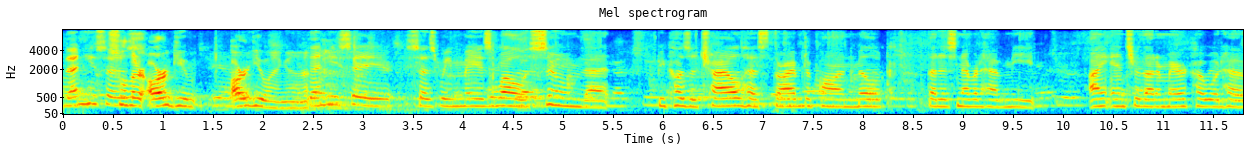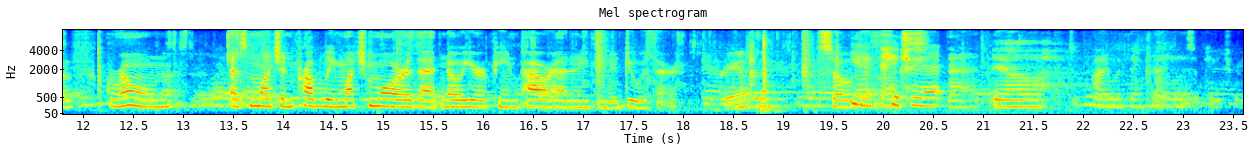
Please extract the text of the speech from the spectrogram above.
then he says So they're argue, arguing it. then he say says we may as well assume that because a child has thrived upon milk that is never to have meat, I answer that America would have grown as much and probably much more that no European power had anything to do with her. So Yeah, he thinks patriot. that Yeah. I would think that he's a patriot.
